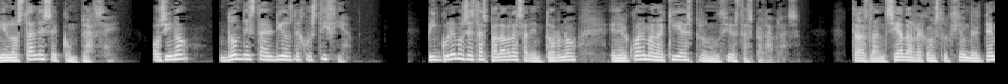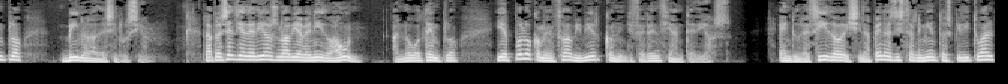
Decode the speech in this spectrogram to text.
y en los tales se complace. O si no, ¿dónde está el Dios de justicia? Vinculemos estas palabras al entorno en el cual Malaquías pronunció estas palabras. Tras la ansiada reconstrucción del templo, vino la desilusión. La presencia de Dios no había venido aún al nuevo templo, y el pueblo comenzó a vivir con indiferencia ante Dios. Endurecido y sin apenas discernimiento espiritual,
